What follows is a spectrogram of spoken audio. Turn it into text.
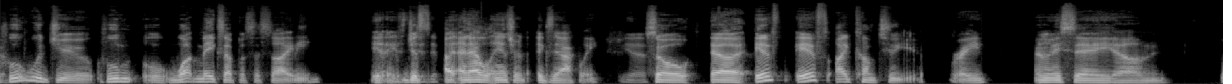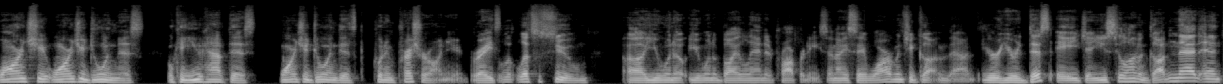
who would you who what makes up a society? Yeah, just I, and I will answer exactly. Yeah. So uh, if if I come to you right and I say, um, why aren't you why aren't you doing this? Okay, you have this. Why aren't you doing this? Putting pressure on you, right? Let's assume uh, you want to you want to buy landed properties, and I say, why haven't you gotten that? You're you're this age and you still haven't gotten that. And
